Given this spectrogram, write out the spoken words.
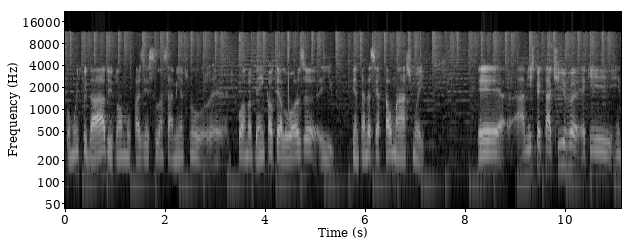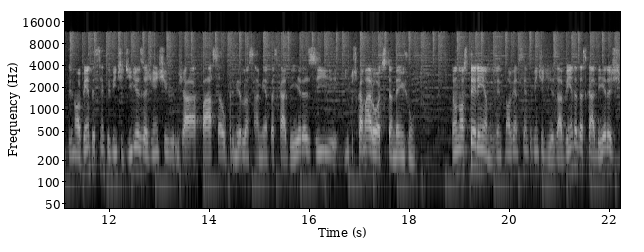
com muito cuidado e vamos fazer esse lançamento no, é, de forma bem cautelosa e tentando acertar o máximo aí. É, a minha expectativa é que entre 90 e 120 dias a gente já faça o primeiro lançamento das cadeiras e, e dos camarotes também junto. Então nós teremos entre 90 e 120 dias a venda das cadeiras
